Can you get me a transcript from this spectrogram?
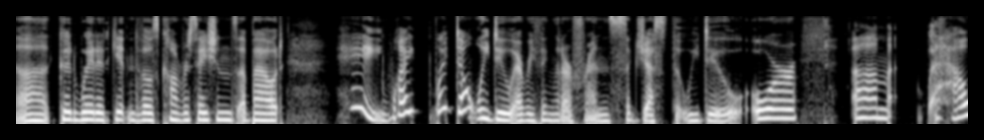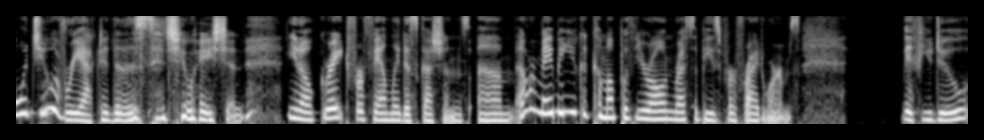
Uh, good way to get into those conversations about hey, why why don't we do everything that our friends suggest that we do? Or um, how would you have reacted to this situation? You know, great for family discussions. Um, or maybe you could come up with your own recipes for fried worms. If you do,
